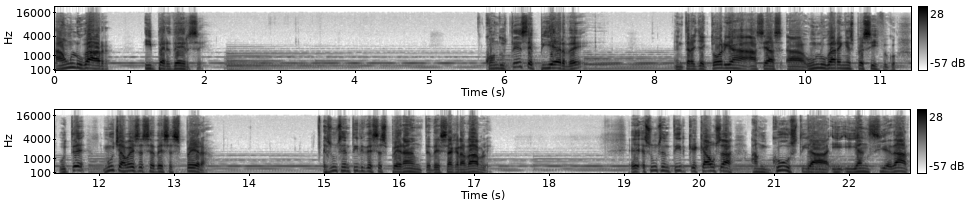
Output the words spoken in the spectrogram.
a un lugar y perderse. Cuando usted se pierde en trayectoria hacia un lugar en específico, usted muchas veces se desespera. Es un sentir desesperante, desagradable. Eh, es un sentir que causa angustia y, ansiedad.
